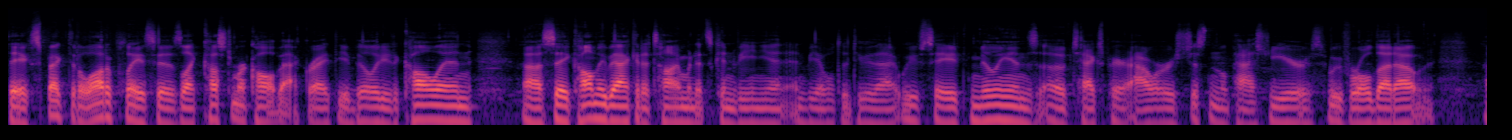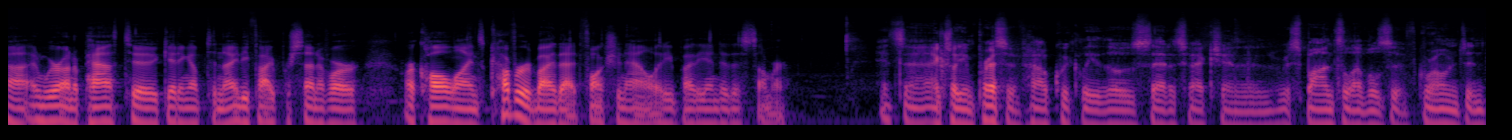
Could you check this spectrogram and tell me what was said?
they expect at a lot of places, like customer callback, right? The ability to call in, uh, say, call me back at a time when it's convenient, and be able to do that. We've saved millions of taxpayer hours just in the past years. We've rolled that out, uh, and we're on a path to getting up to 95% of our, our call lines covered by that functionality by the end of this summer. It's uh, actually impressive how quickly those satisfaction and response levels have grown in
